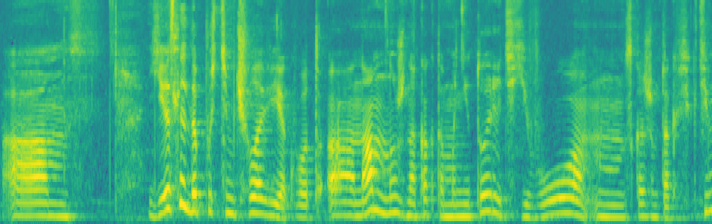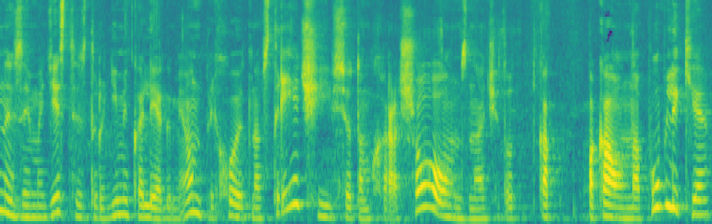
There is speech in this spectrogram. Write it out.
Um... Если, допустим, человек, вот а нам нужно как-то мониторить его, скажем так, эффективное взаимодействие с другими коллегами. Он приходит на встречи, и все там хорошо, он, значит, вот как, пока он на публике,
